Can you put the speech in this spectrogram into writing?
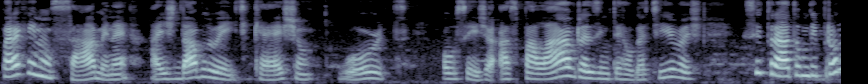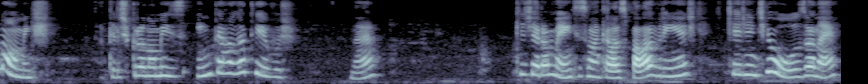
Para quem não sabe, né, as W8 question words, ou seja, as palavras interrogativas, se tratam de pronomes, aqueles pronomes interrogativos, né? Que geralmente são aquelas palavrinhas que a gente usa, né,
